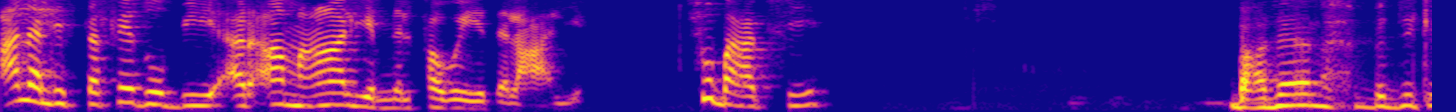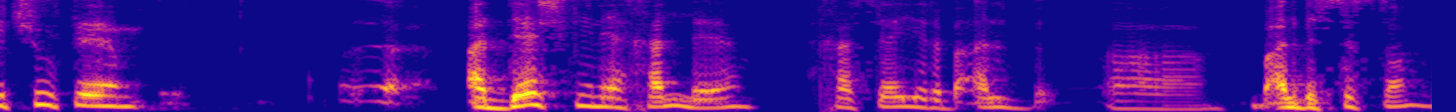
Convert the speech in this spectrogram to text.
على اللي استفادوا بأرقام عالية من الفوائد العالية. شو بعد فيه بعدين بدك تشوفي قديش فيني أخلي خسائر بقلب بقلب ال system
